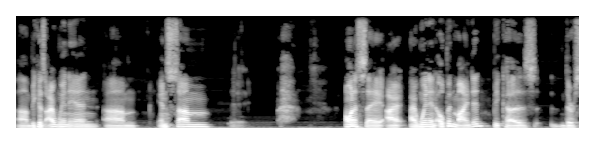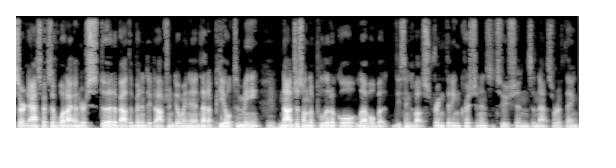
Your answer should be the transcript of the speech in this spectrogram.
um, because I went in um, in some, I want to say I, I went in open minded because there are certain aspects of what I understood about the Benedict option going in that appealed to me, mm-hmm. not just on the political level, but these things about strengthening Christian institutions and that sort of thing.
